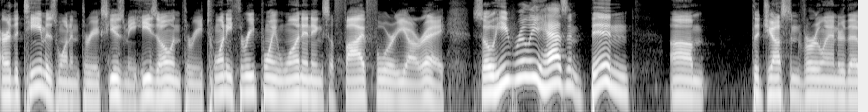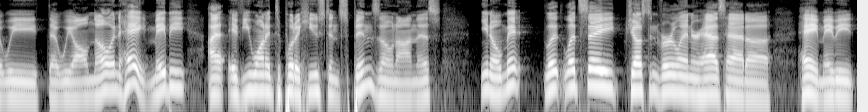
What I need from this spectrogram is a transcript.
or the team is one in three. Excuse me. He's zero in three. Twenty three point one innings, a five four ERA. So he really hasn't been um, the Justin Verlander that we that we all know. And hey, maybe I, if you wanted to put a Houston spin zone on this, you know, may, let let's say Justin Verlander has had a hey, maybe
